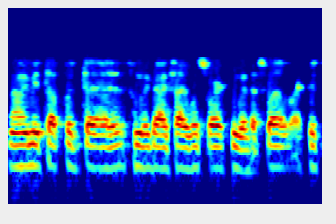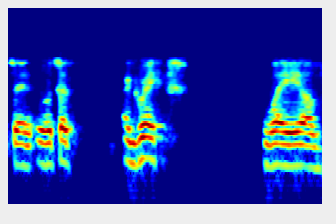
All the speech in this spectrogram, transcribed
now I meet up with uh, some of the guys I was working with as well. Like it's a, it was a, a great way of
